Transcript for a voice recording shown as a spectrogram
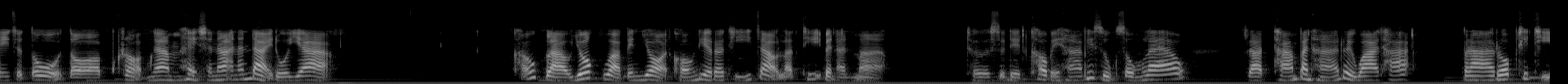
ๆจะโต้ตอบครอบงำให้ชนะนั้นได้โดยยาก เขากล่าวยกว่าเป็นยอดของเดียรถีเจ้าลัทธิเป็นอันมาก เธอเสด็จเข้าไปหาพิสุขสงแล้วตรัสถามปัญหาด้วยวาทะ ปรารบทิฐิ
